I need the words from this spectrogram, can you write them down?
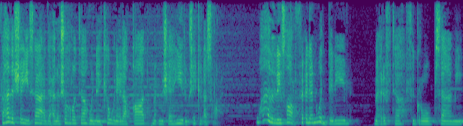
فهذا الشيء يساعده على شهرته وأنه يكون علاقات مع مشاهير بشكل أسرع. وهذا اللي صار فعلا والدليل معرفته في group سامي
